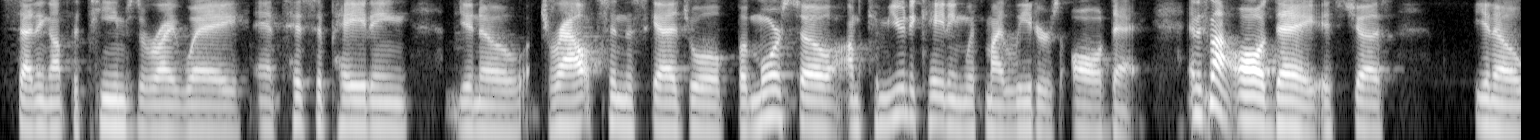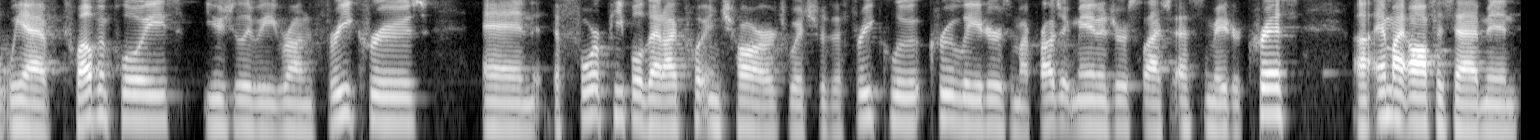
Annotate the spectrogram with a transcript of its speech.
setting up the teams the right way, anticipating, you know, droughts in the schedule. But more so, I'm communicating with my leaders all day. And it's not all day. It's just you know, we have 12 employees. Usually we run three crews. And the four people that I put in charge, which are the three crew, leaders and my project manager slash estimator, Chris, uh, and my office admin,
